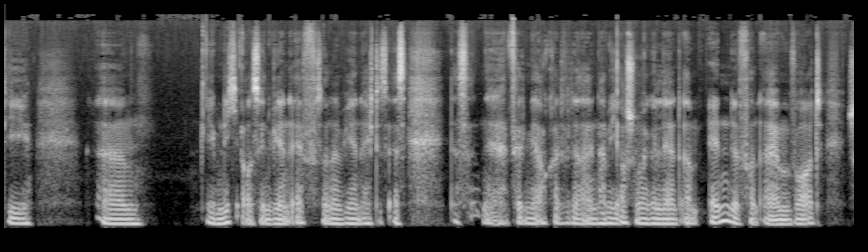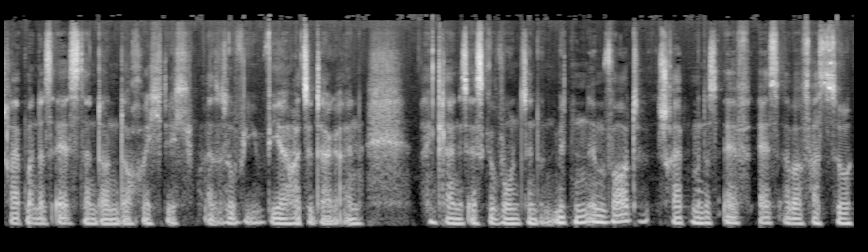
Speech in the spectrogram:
die ähm, eben nicht aussehen wie ein F, sondern wie ein echtes S. Das ja, fällt mir auch gerade wieder ein, habe ich auch schon mal gelernt. Am Ende von einem Wort schreibt man das S dann, dann doch richtig. Also so wie wir heutzutage ein, ein kleines S gewohnt sind. Und mitten im Wort schreibt man das F, S, aber fast so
